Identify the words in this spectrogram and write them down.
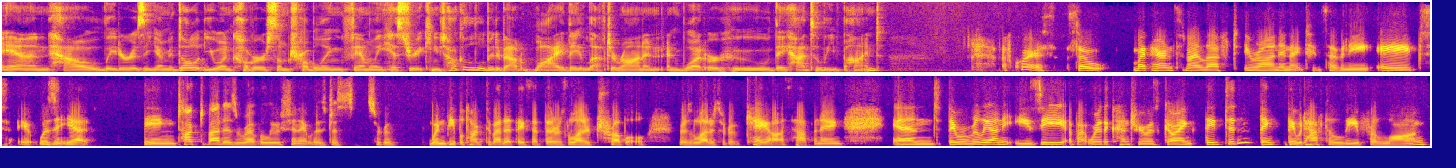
and how later as a young adult you uncover some troubling family history. Can you talk a little bit about why they left Iran and, and what or who they had to leave behind? Of course. So, my parents and I left Iran in 1978. It wasn't yet being talked about as a revolution. It was just sort of when people talked about it, they said there was a lot of trouble. There was a lot of sort of chaos happening. And they were really uneasy about where the country was going. They didn't think they would have to leave for long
